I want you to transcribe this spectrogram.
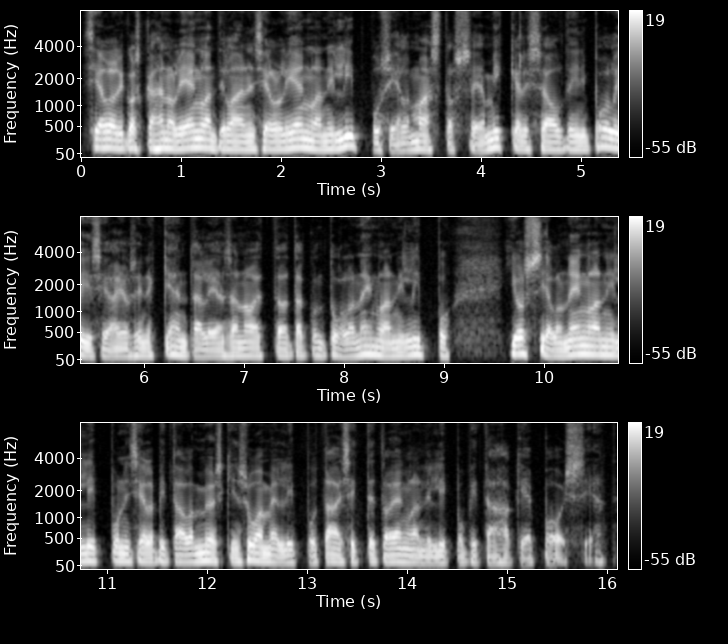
siellä oli, koska hän oli englantilainen, siellä oli Englannin lippu siellä mastossa ja Mikkelissä oltiin, niin poliisi jo sinne kentälle ja sanoi, että tuota, kun tuolla on Englannin lippu, jos siellä on Englannin lippu, niin siellä pitää olla myöskin Suomen lippu tai sitten tuo Englannin lippu pitää hakea pois sieltä.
